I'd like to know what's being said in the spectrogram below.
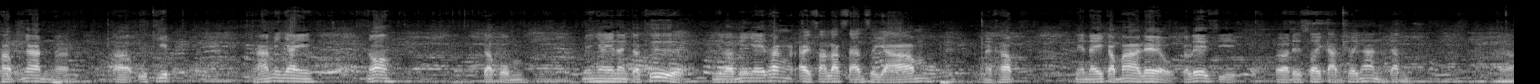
ครับงานอ่าอ่าอุทิศหาไม่ใหญ่เนาะกับผมไม่ใหญ่นั่นก็คือนี่ละไม่ใหญ่ทั้งไอสารลักษณ์สยามนะครับเนี่ยไหนๆกับมาแล้วก็เลยสิเอ่อได้ซอยการช่วยงานกันอ่า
